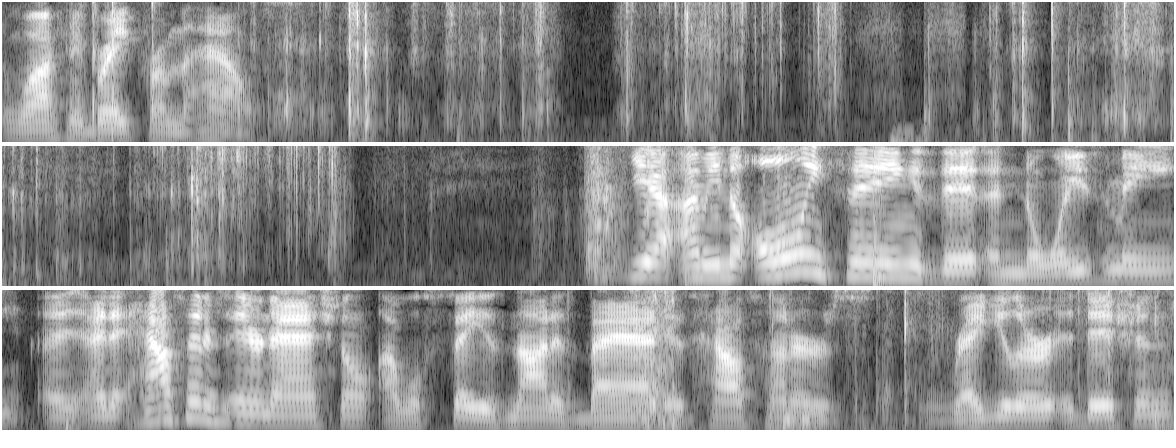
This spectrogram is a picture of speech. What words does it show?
watch me break from the house. Yeah, I mean, the only thing that annoys me, and, at House Hunters International, I will say is not as bad as House Hunters regular edition,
